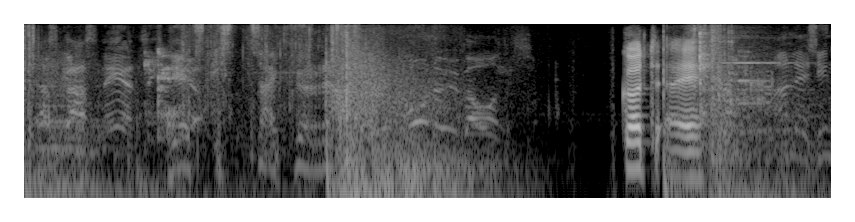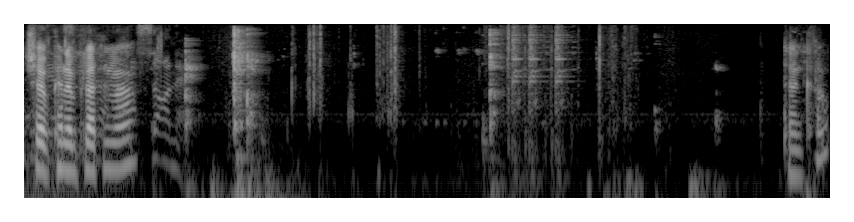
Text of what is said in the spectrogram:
Das Gas nähert sich hier. Jetzt ist Zeit für Rache. Drohne über uns. Gott, ey. Ich hab in keine Platten mehr. Danke.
